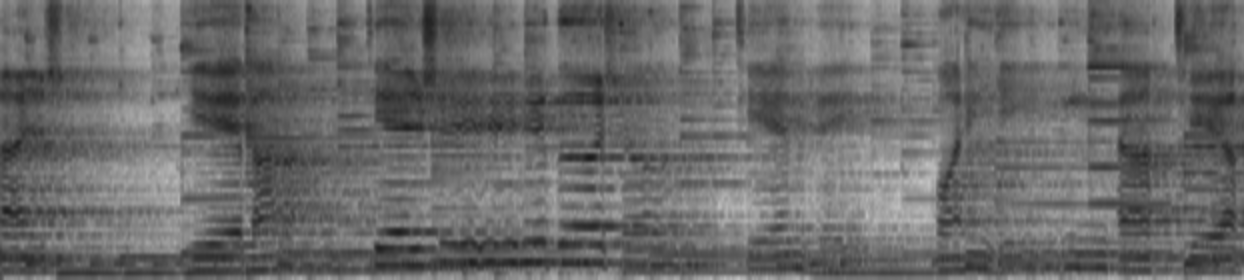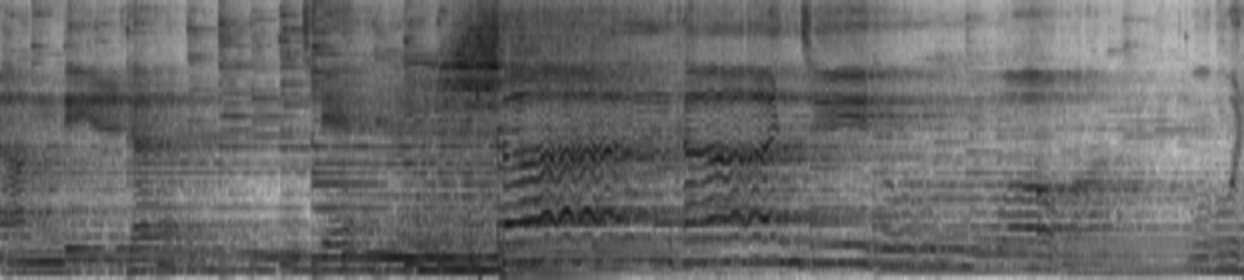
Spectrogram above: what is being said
安生，也把。天使歌声甜美，欢迎他降临人间。看看基督，我无人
